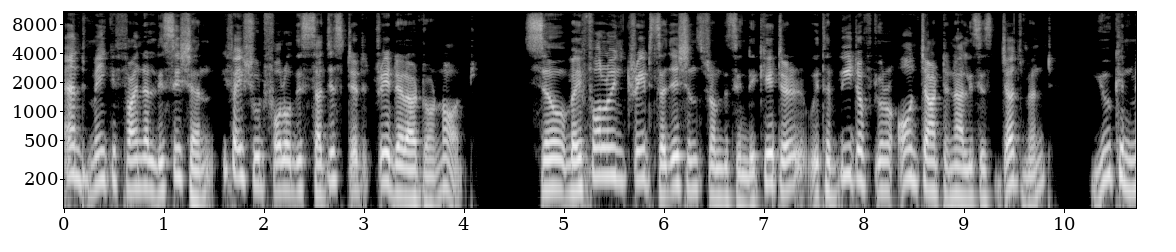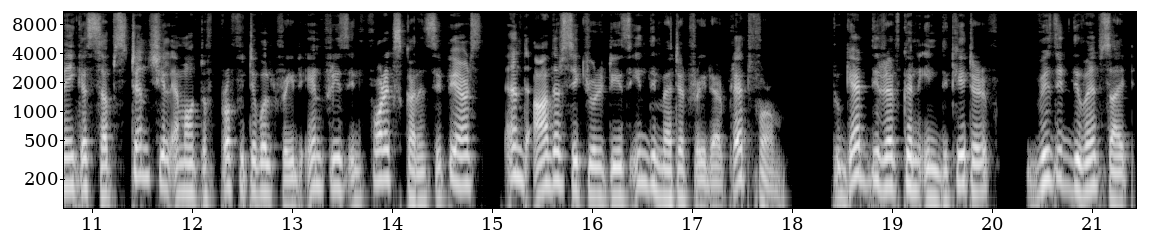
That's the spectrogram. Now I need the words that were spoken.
and make a final decision if I should follow this suggested trade alert or not. So by following trade suggestions from this indicator with a bit of your own chart analysis judgment, you can make a substantial amount of profitable trade entries in forex currency pairs and other securities in the MetaTrader platform. To get the Revcon indicator, visit the website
